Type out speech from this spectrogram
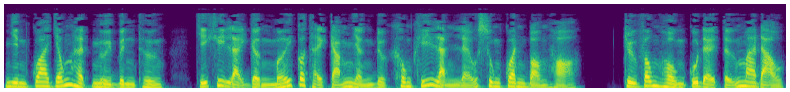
Nhìn qua giống hệt người bình thường, chỉ khi lại gần mới có thể cảm nhận được không khí lạnh lẽo xung quanh bọn họ. Trừ vong hồn của đệ tử ma đạo,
